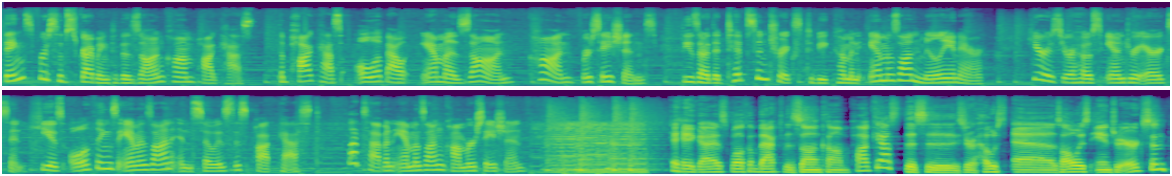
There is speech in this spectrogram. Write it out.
Thanks for subscribing to the ZonCon podcast, the podcast all about Amazon conversations. These are the tips and tricks to become an Amazon millionaire. Here is your host, Andrew Erickson. He is all things Amazon, and so is this podcast. Let's have an Amazon conversation. Hey, hey, guys. Welcome back to the ZonCon podcast. This is your host, as always, Andrew Erickson.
